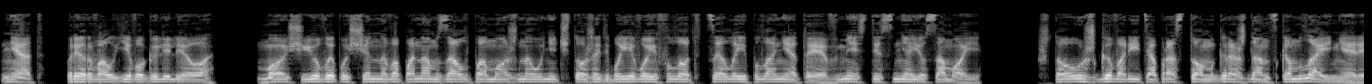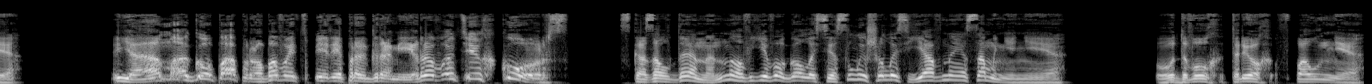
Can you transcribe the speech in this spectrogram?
«Нет», — прервал его Галилео. «Мощью выпущенного по нам залпа можно уничтожить боевой флот целой планеты вместе с нею самой. Что уж говорить о простом гражданском лайнере». «Я могу попробовать перепрограммировать их курс», — сказал Дэн, но в его голосе слышалось явное сомнение. «У двух-трех вполне»,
